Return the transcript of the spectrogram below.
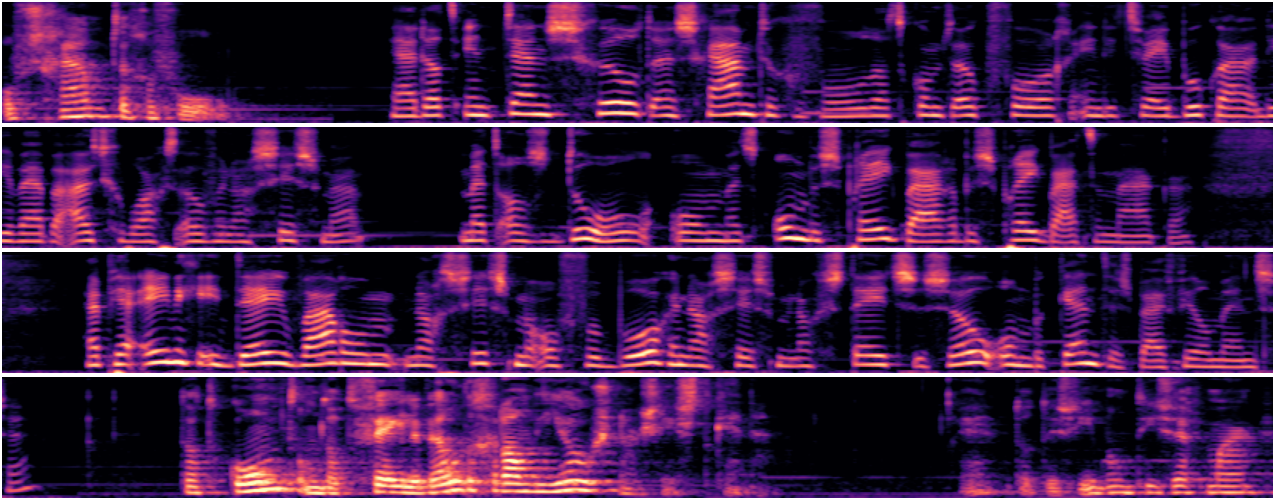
of schaamtegevoel. Ja, dat intens schuld- en schaamtegevoel, dat komt ook voor in die twee boeken die we hebben uitgebracht over narcisme. Met als doel om het onbespreekbare bespreekbaar te maken. Heb jij enig idee waarom narcisme of verborgen narcisme nog steeds zo onbekend is bij veel mensen? Dat komt omdat velen wel de grandioos narcist kennen. Dat is iemand die zeg maar,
